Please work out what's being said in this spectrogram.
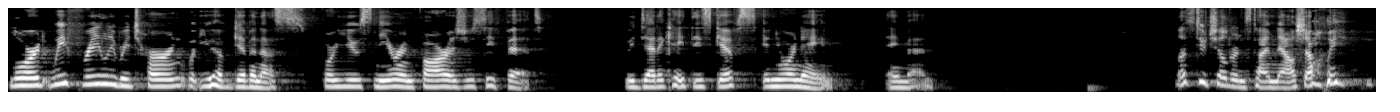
Lord, we freely return what you have given us for use near and far as you see fit. We dedicate these gifts in your name. Amen. Let's do children's time now, shall we?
